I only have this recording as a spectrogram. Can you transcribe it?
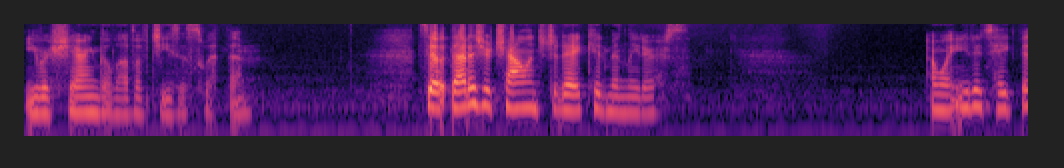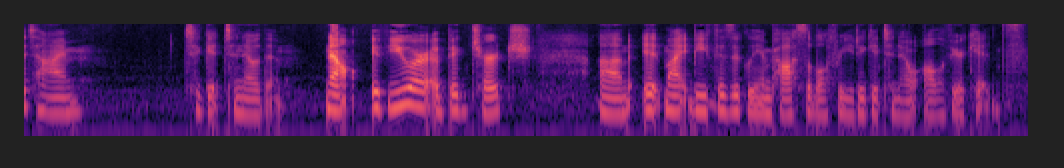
you are sharing the love of Jesus with them. So that is your challenge today, Kidmin leaders. I want you to take the time to get to know them. Now, if you are a big church, um, it might be physically impossible for you to get to know all of your kids,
